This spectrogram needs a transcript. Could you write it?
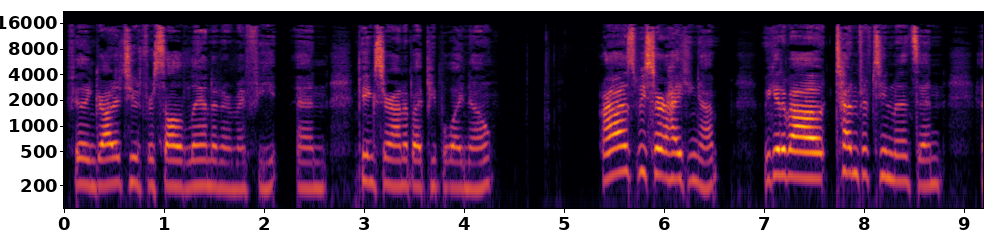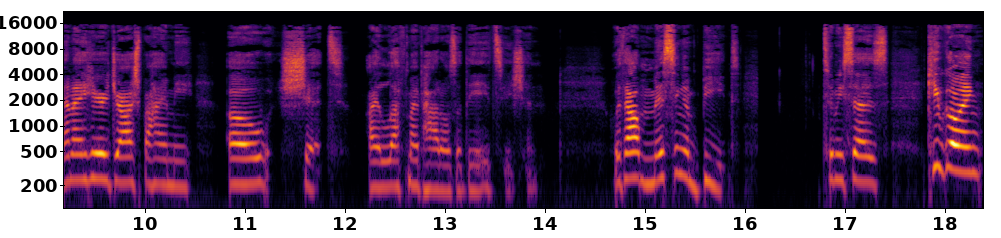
feeling gratitude for solid land under my feet and being surrounded by people I know. As we start hiking up, we get about 10 15 minutes in, and I hear Josh behind me. Oh shit, I left my paddles at the aid station. Without missing a beat, Timmy says, Keep going.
